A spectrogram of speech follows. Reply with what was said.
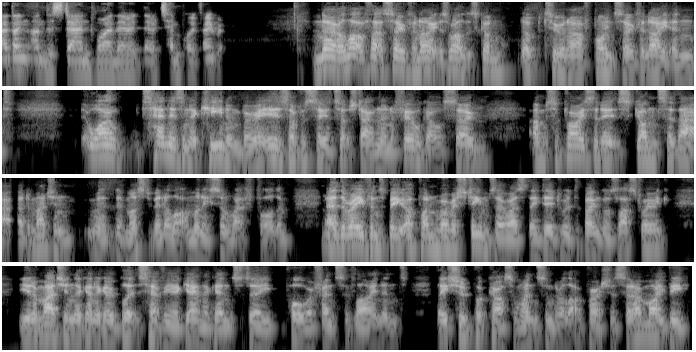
I don't understand why they're they're a ten point favourite. No, a lot of that's overnight as well. It's gone up two and a half points overnight, and while ten isn't a key number, it is obviously a touchdown and a field goal. So. Mm. I'm surprised that it's gone to that. I'd imagine well, there must have been a lot of money somewhere for them. Uh, the Ravens beat up on rubbish teams though, as they did with the Bengals last week. You'd imagine they're going to go blitz heavy again against a poor offensive line, and they should put Carson Wentz under a lot of pressure. So that might be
